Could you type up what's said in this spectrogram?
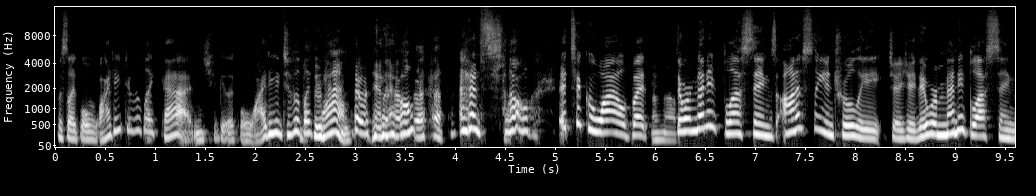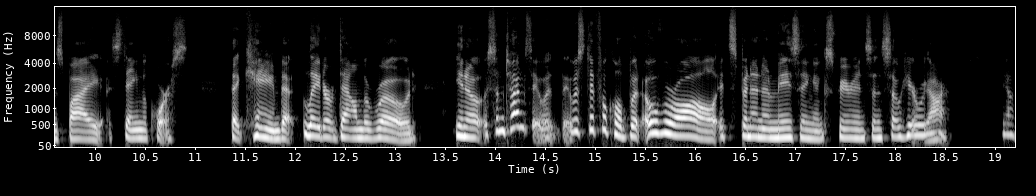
was like, well, why do you do it like that? And she'd be like, well, why do you do it like that? you know? And so it took a while, but Enough. there were many blessings, honestly and truly, JJ, there were many blessings by staying the course that came that later down the road. You know, sometimes it was, it was difficult, but overall, it's been an amazing experience. And so here we are. Yeah.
